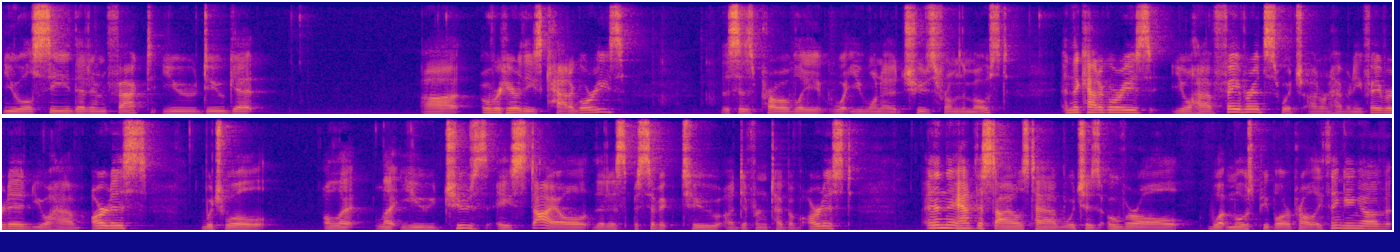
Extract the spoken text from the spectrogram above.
you will see that in fact you do get uh, over here these categories. This is probably what you want to choose from the most. And the categories, you'll have favorites, which I don't have any favorited. You'll have artists, which will I'll let let you choose a style that is specific to a different type of artist. And then they have the styles tab, which is overall what most people are probably thinking of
